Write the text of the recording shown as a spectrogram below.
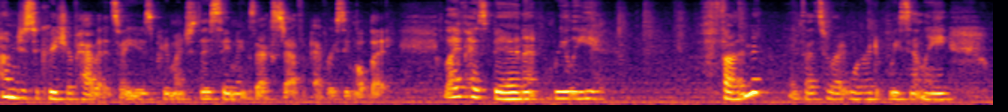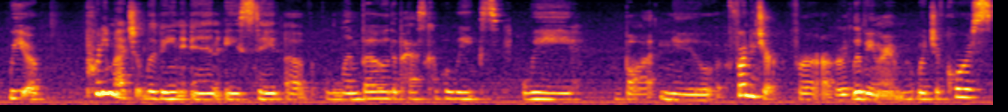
I'm just a creature of habit, so I use pretty much the same exact stuff every single day. Life has been really fun, if that's the right word, recently. We are pretty much living in a state of limbo the past couple weeks. We bought new furniture for our living room, which of course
